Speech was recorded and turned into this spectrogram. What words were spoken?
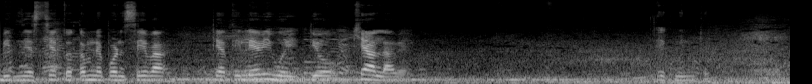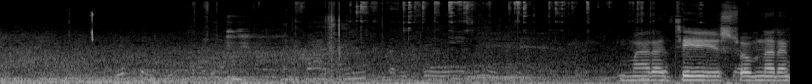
બિઝનેસ છે, તો તમને પણ સેવા ત્યાંથી લેવી હોય તેઓ ખ્યાલ આવે. એક મિનિટ. મારા જે સ્વામિનારાયણ.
